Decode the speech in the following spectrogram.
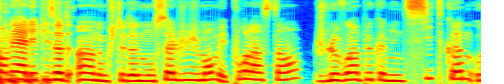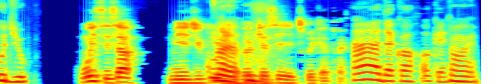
t'en es à l'épisode 1, donc je te donne mon seul jugement, mais pour l'instant, je le vois un peu comme une sitcom audio. Oui, c'est ça. Mais du coup, Voilà. je veux casser les trucs après. Ah, d'accord, ok. Ah Ouais,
